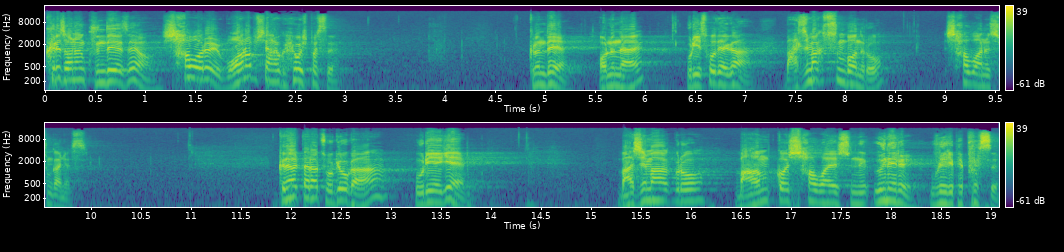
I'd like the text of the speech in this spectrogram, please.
그래서 저는 군대에서요 샤워를 원 없이 하고 해고 싶었어요. 그런데 어느 날 우리 소대가 마지막 순번으로 샤워하는 순간이었어요. 그날따라 조교가 우리에게 마지막으로 마음껏 샤워할 수 있는 은혜를 우리에게 베풀었어요.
